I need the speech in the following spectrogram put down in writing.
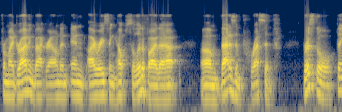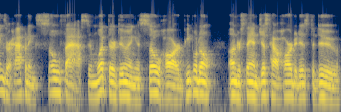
from my driving background and and iRacing helped solidify that. Um, that is impressive Bristol, things are happening so fast, and what they're doing is so hard. People don't understand just how hard it is to do.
